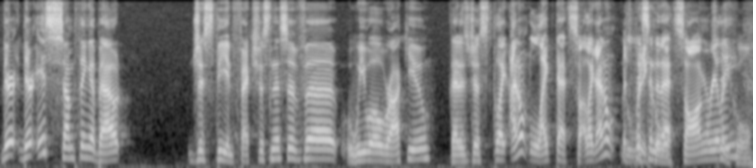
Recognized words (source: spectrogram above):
there there is something about just the infectiousness of uh, "We Will Rock You." That is just like I don't like that song. Like I don't It's pretty listen to that song really. pretty cool.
